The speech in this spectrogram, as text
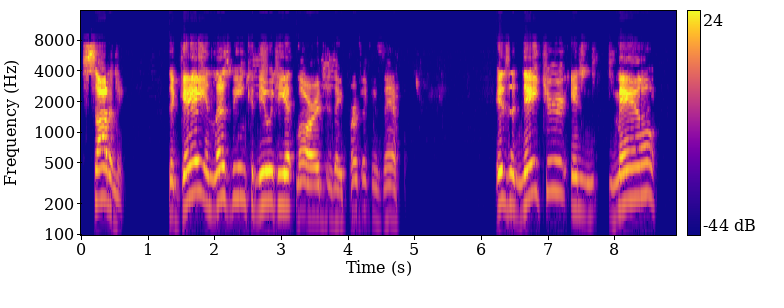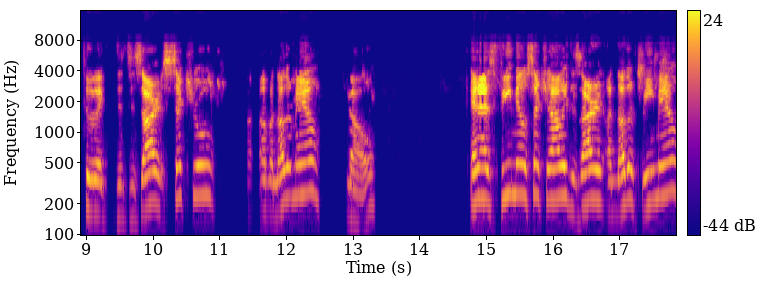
Sodomy. The gay and lesbian community at large is a perfect example. It is a nature in male to the desire sexual of another male? No. And has female sexuality desiring another female?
